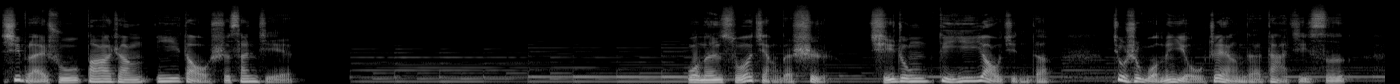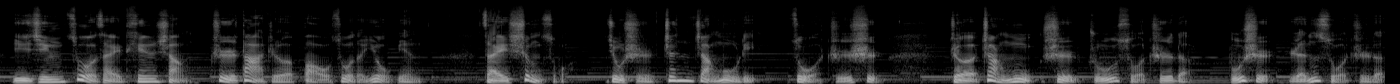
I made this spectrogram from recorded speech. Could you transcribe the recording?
希伯来书八章一到十三节，我们所讲的是。其中第一要紧的，就是我们有这样的大祭司，已经坐在天上至大者宝座的右边，在圣所，就是真帐幕里做执事。这帐幕是主所知的，不是人所知的。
